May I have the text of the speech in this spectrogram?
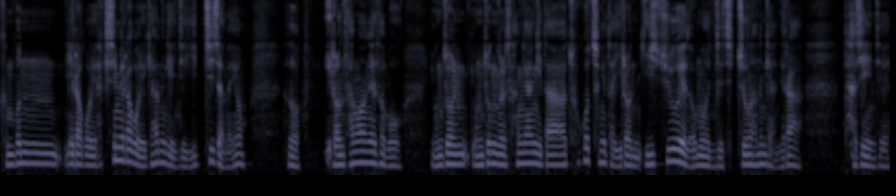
근본이라고 핵심이라고 얘기하는 게 이제 입지잖아요. 그래서 이런 상황에서 뭐 용적 용적률 상향이다, 초고층이다 이런 이슈에 너무 이제 집중하는 게 아니라 다시 이제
